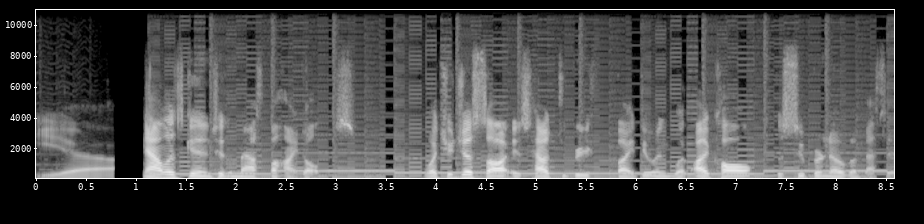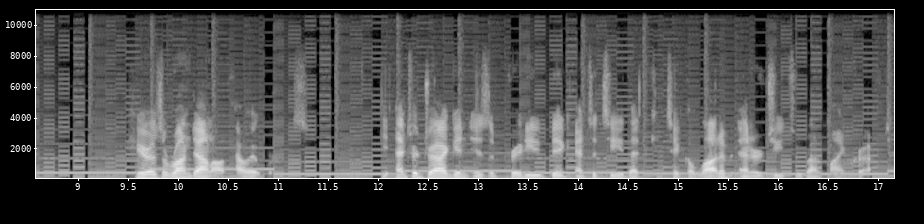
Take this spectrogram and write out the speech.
Yeah. Now let's get into the math behind all this. What you just saw is how to grief by doing what I call the supernova method. Here is a rundown on how it works. The Ender Dragon is a pretty big entity that can take a lot of energy to run Minecraft.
